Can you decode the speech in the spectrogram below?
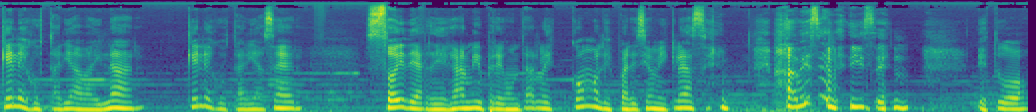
qué les gustaría bailar, qué les gustaría hacer. Soy de arriesgarme y preguntarles cómo les pareció mi clase. A veces me dicen, estuvo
